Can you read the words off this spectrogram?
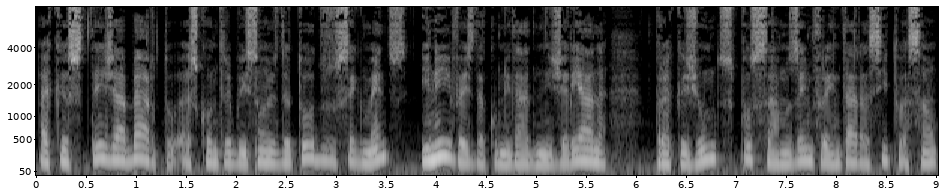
a que esteja aberto às contribuições de todos os segmentos e níveis da comunidade nigeriana para que juntos possamos enfrentar a situação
